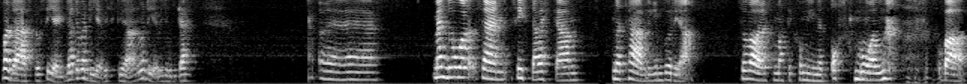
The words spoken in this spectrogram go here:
var där för att segla. Det var det vi skulle göra. Det var det vi gjorde. Eh, Men då sen sista veckan när tävlingen började så var det som att det kom in ett åskmoln och bara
